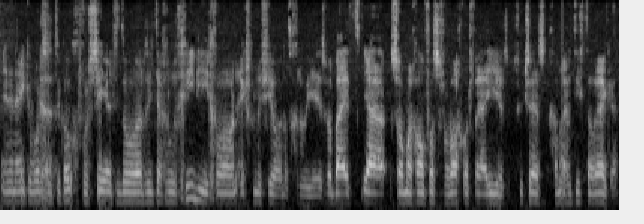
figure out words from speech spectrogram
En in één keer worden ze natuurlijk ook geforceerd door die technologie die gewoon exponentieel aan het groeien is. Waarbij het ja, zomaar gewoon vast verwacht wordt van ja, hier, succes, ga maar even digitaal werken.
